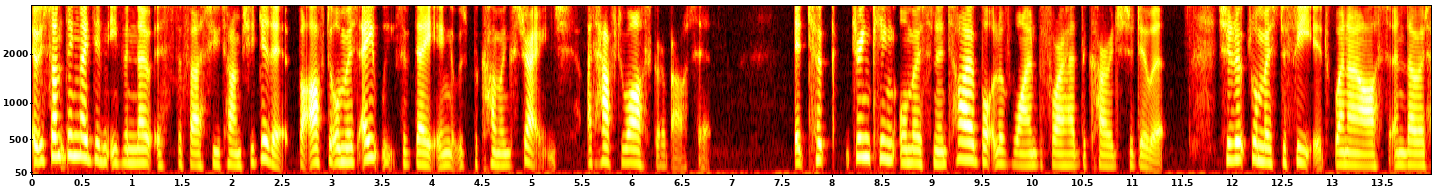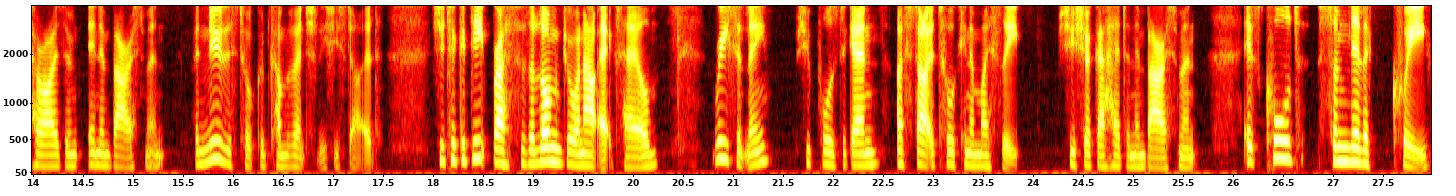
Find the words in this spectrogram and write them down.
It was something I didn't even notice the first few times she did it, but after almost eight weeks of dating, it was becoming strange. I'd have to ask her about it. It took drinking almost an entire bottle of wine before I had the courage to do it. She looked almost defeated when I asked and lowered her eyes in, in embarrassment. I knew this talk would come eventually, she started. She took a deep breath with a long drawn out exhale. Recently, she paused again, I've started talking in my sleep. She shook her head in embarrassment. It's called somniloquy.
